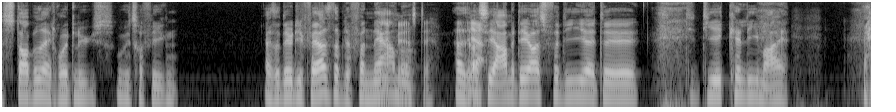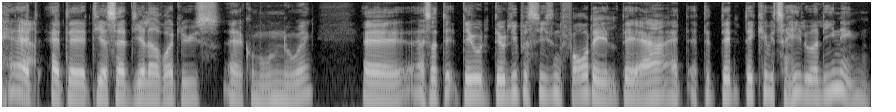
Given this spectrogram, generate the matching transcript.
stoppet af et rødt lys ude i trafikken. Altså, det er jo de færreste, der bliver fornærmet. Det færreste. Altså, Ja. og siger, ja, men det er også fordi, at øh, de, de ikke kan lide mig. at at øh, de, har sat, de har lavet rødt lys af kommunen nu, ikke? Øh, altså, det, det, er jo, det er jo lige præcis en fordel, det er, at, at det, det, det kan vi tage helt ud af ligningen.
